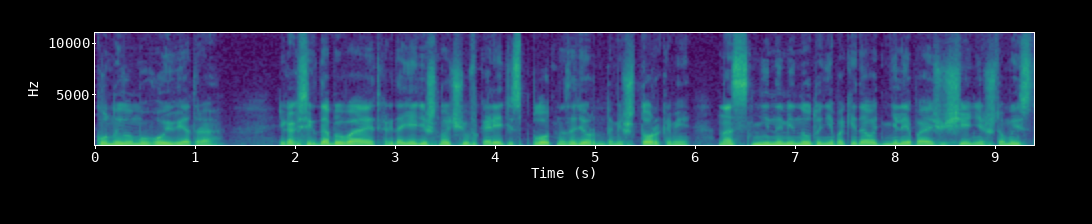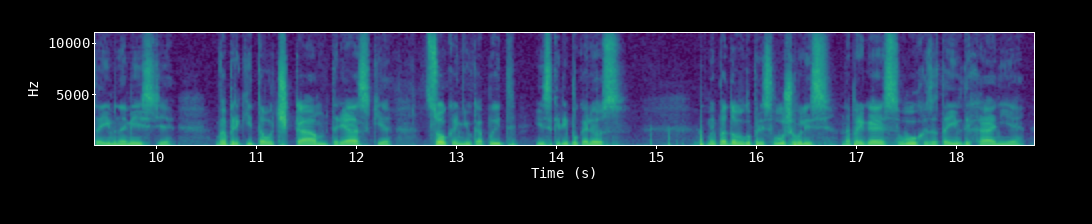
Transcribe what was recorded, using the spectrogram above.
к унылому вою ветра. И как всегда бывает, когда едешь ночью в карете с плотно задернутыми шторками, нас ни на минуту не покидало нелепое ощущение, что мы стоим на месте, вопреки толчкам, тряске, цоканью копыт и скрипу колес. Мы подолгу прислушивались, напрягая слух и затаив дыхание —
